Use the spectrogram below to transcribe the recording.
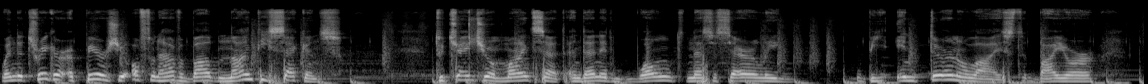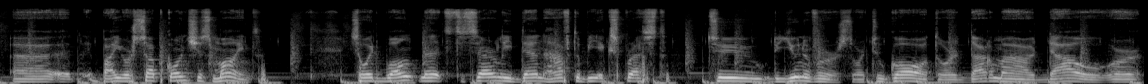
When the trigger appears, you often have about 90 seconds to change your mindset, and then it won't necessarily be internalized by your uh, by your subconscious mind. So it won't necessarily then have to be expressed to the universe or to God or Dharma or Tao or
